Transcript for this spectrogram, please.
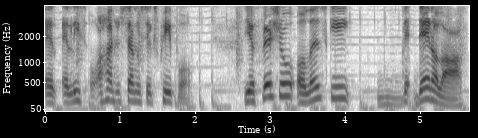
at, at least 176 people. The official Oleksiy Danilov,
